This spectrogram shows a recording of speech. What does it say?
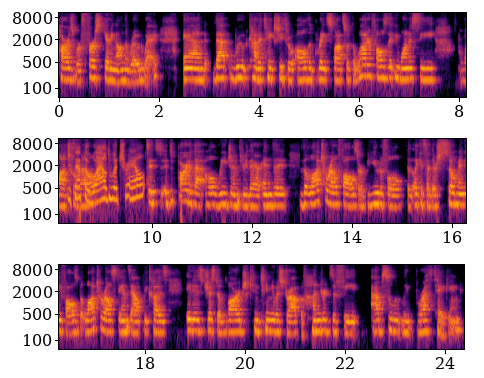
cars were first getting on the roadway. And that route kind of takes you through all the great spots with the waterfalls that you want to see. La Is that the Wildwood Trail? It's it's part of that whole region through there, and the the Latourell Falls are beautiful. Like I said, there's so many falls, but Latourell stands out because it is just a large, continuous drop of hundreds of feet absolutely breathtaking.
